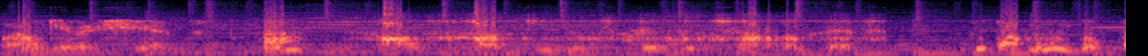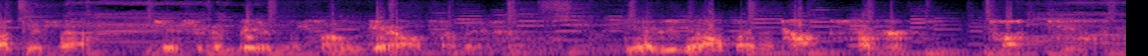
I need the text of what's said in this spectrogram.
Well, I don't give a shit. Huh? Oh, fuck you, you stupid son of a bitch. If you're talking to me, go fuck yourself. This is a business phone. Get off of it. Yeah, you get off of it. Cocksucker. Fuck you.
